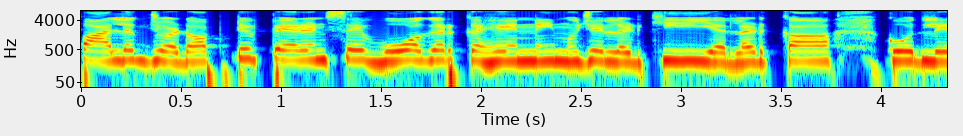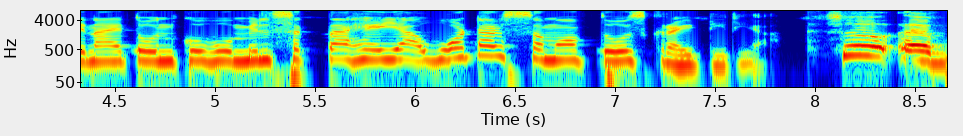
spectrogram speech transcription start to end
पालक जो अडॉप्टिव पेरेंट्स है वो अगर कहे नहीं मुझे लड़की या लड़का गोद लेना है तो उनको वो मिल सकता है या what are some of those criteria So uh,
